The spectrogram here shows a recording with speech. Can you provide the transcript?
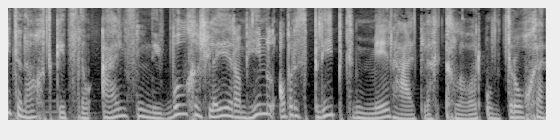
In der Nacht gibt es noch einzelne Wolkenschleier am Himmel, aber es bleibt mehrheitlich klar und trocken.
